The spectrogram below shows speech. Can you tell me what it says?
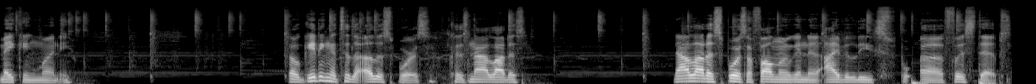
making money. So getting into the other sports, because not a lot of not a lot of sports are following in the Ivy League uh, footsteps.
